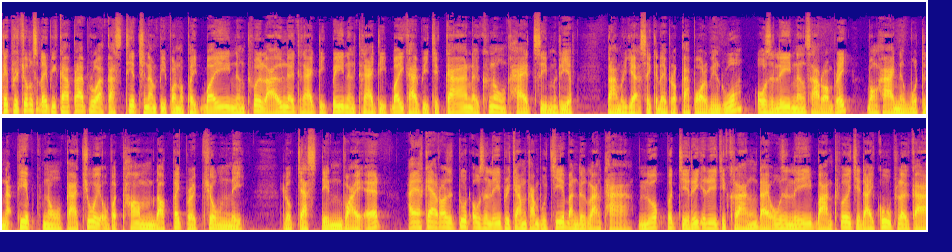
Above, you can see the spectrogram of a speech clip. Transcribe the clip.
កិច្ចប្រជុំស្តីពីការប្រែប្រួលអាកាសធាតុឆ្នាំ2023នឹងធ្វើឡើងនៅថ្ងៃទី2និងថ្ងៃទី3ខែវិច្ឆិកានៅក្នុងខេត្តសៀមរាបតាមរយៈសេចក្តីប្រកាសព័ត៌មានរួមអូស្ត្រាលីនិងសហរដ្ឋអាមេរិកបង្ហាញនូវមោទនភាពក្នុងការជួយឧបត្ថម្ភដល់កិច្ចប្រជុំនេះ លោក Justin Wyatt ឯកអគ្គរដ្ឋទូតអូស្ត្រាលីប្រចាំកម្ពុជាបានលើកឡើងថាលោកពិតជារីករាយជាខ្លាំងដែលអូស្ត្រាលីបានធ្វើជាដៃគូផ្លូវការ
